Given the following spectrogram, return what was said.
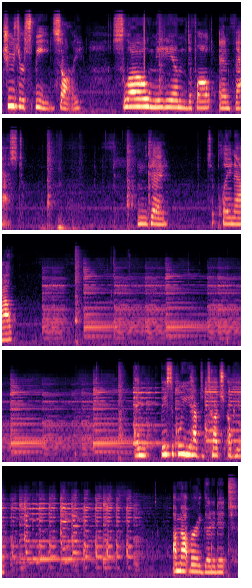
Choose your speed, sorry. Slow, medium, default, and fast. Okay. To play now. And basically you have to touch up here. I'm not very good at it.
